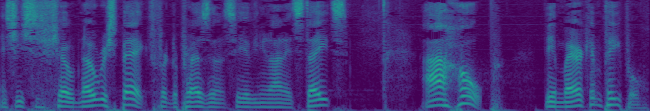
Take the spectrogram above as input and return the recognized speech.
and she showed no respect for the presidency of the United States. I hope the American people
